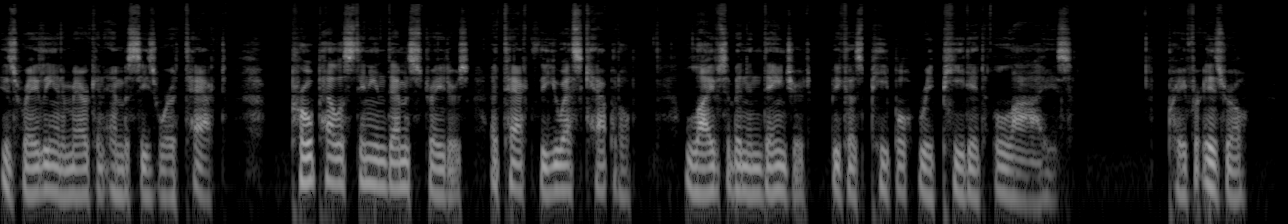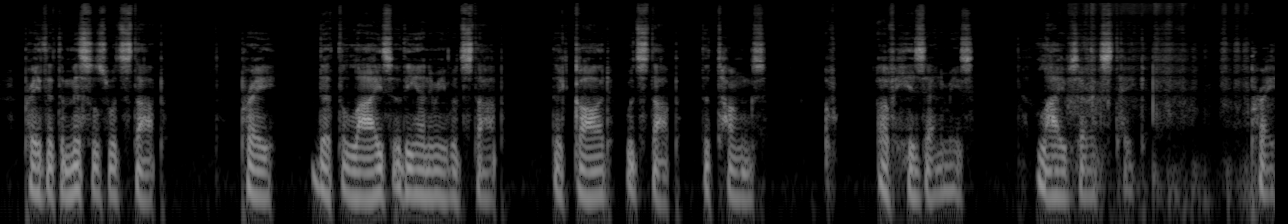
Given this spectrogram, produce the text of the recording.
Israeli and American embassies were attacked. Pro Palestinian demonstrators attacked the U.S. Capitol. Lives have been endangered because people repeated lies. Pray for Israel. Pray that the missiles would stop. Pray that the lies of the enemy would stop, that God would stop the tongues of, of his enemies. Lives are at stake. Pray.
